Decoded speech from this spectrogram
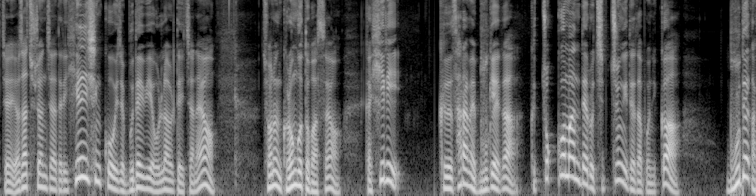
이제 여자 출연자들이 힐 신고 이제 무대 위에 올라올 때 있잖아요. 저는 그런 것도 봤어요. 그러니까 힐이 그 사람의 무게가 그 조그만 데로 집중이 되다 보니까 무대가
